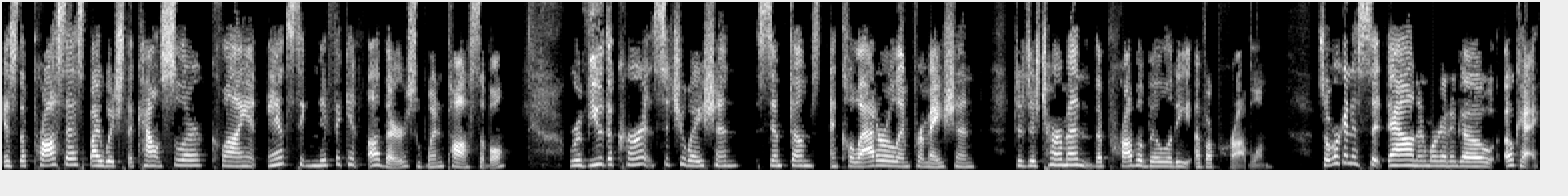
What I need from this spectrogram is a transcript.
is the process by which the counselor client and significant others when possible review the current situation symptoms and collateral information to determine the probability of a problem. So we're going to sit down and we're going to go okay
